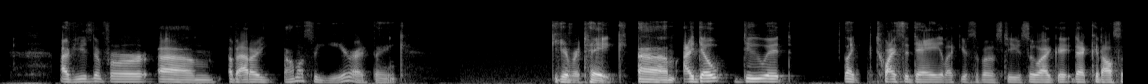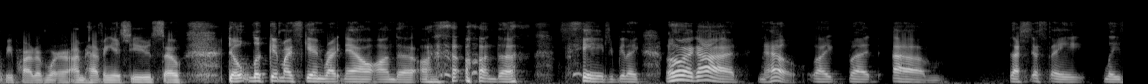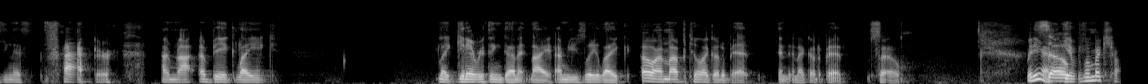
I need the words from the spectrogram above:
I've used them for um, about a almost a year, I think, give or take. Um, I don't do it like twice a day like you're supposed to, so I that could also be part of where I'm having issues. So don't look at my skin right now on the on on the page and be like, oh my god, no. Like, but um, that's just a laziness factor. I'm not a big like like get everything done at night. I'm usually like, oh, I'm up till I go to bed, and then I go to bed. So, but yeah, So- give them a try.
